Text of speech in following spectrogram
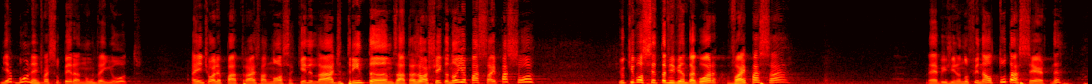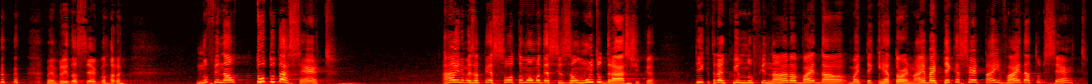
E é bom, né? A gente vai superando um, vem outro. A gente olha para trás e fala, nossa, aquele lá de 30 anos atrás, eu achei que eu não ia passar, e passou. E o que você está vivendo agora vai passar. Né, Virginia? No final tudo dá certo, né? Lembrei de você agora. No final tudo dá certo. Ah, mas a pessoa tomou uma decisão muito drástica. Fique tranquilo, no final ela vai, dar, vai ter que retornar e vai ter que acertar e vai dar tudo certo.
